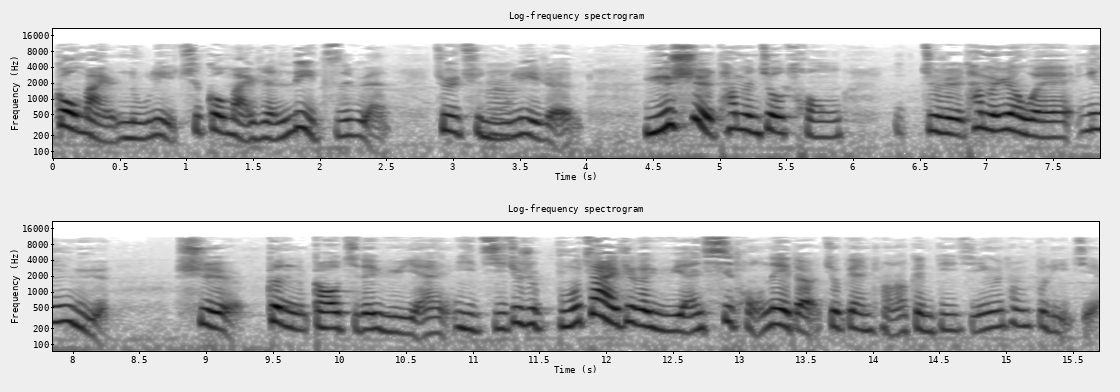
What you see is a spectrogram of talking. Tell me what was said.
购买奴隶，去购买人力资源，就是去奴隶人。于是他们就从，就是他们认为英语是更高级的语言，以及就是不在这个语言系统内的，就变成了更低级，因为他们不理解。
